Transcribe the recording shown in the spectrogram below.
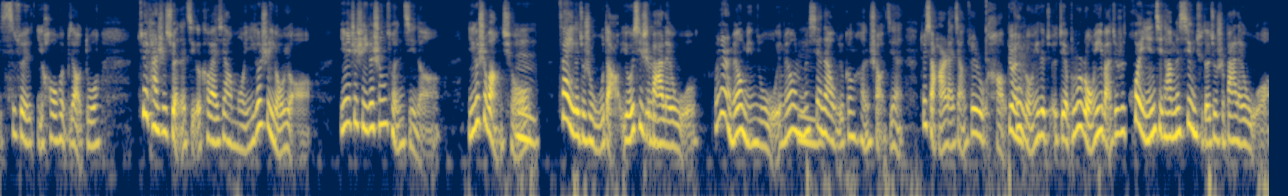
四岁以后会比较多。最开始选的几个课外项目，一个是游泳，因为这是一个生存技能；一个是网球，嗯再一个就是舞蹈，尤其是芭蕾舞。温莎也没有民族舞，也没有什么嗯现代舞，就更很少见。对小孩儿来讲，最好最容易的，也不是容易吧，就是会引起他们兴趣的，就是芭蕾舞。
